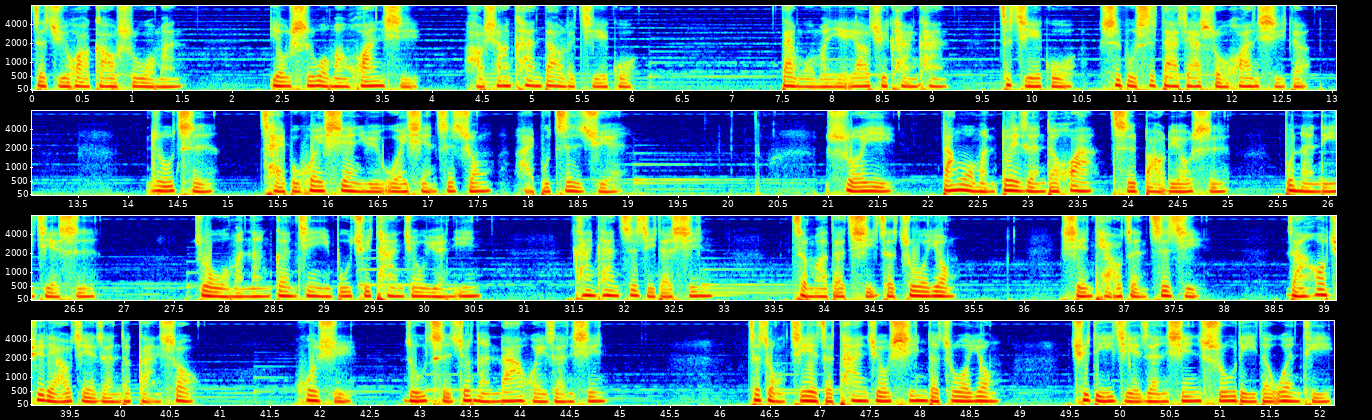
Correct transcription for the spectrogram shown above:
这句话告诉我们，有时我们欢喜，好像看到了结果，但我们也要去看看，这结果是不是大家所欢喜的。如此。才不会陷于危险之中还不自觉。所以，当我们对人的话持保留时，不能理解时，若我们能更进一步去探究原因，看看自己的心怎么的起着作用，先调整自己，然后去了解人的感受，或许如此就能拉回人心。这种借着探究心的作用，去理解人心疏离的问题，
